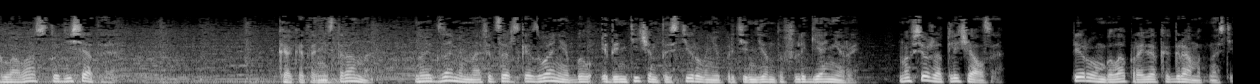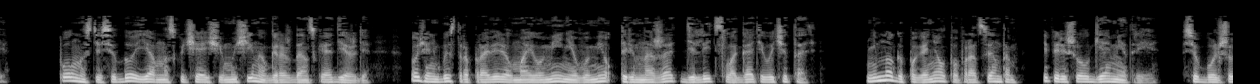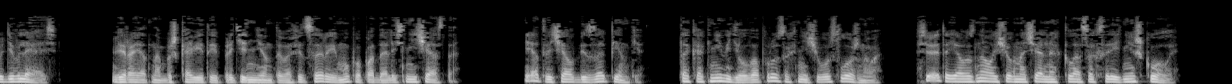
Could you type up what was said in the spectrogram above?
Глава 110. Как это ни странно, но экзамен на офицерское звание был идентичен тестированию претендентов в легионеры, но все же отличался. Первым была проверка грамотности. Полностью седой, явно скучающий мужчина в гражданской одежде очень быстро проверил мое умение в уме перемножать, делить, слагать и вычитать. Немного погонял по процентам и перешел к геометрии, все больше удивляясь. Вероятно, башковитые претенденты в офицеры ему попадались нечасто. Я отвечал без запинки, так как не видел в вопросах ничего сложного. Все это я узнал еще в начальных классах средней школы.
